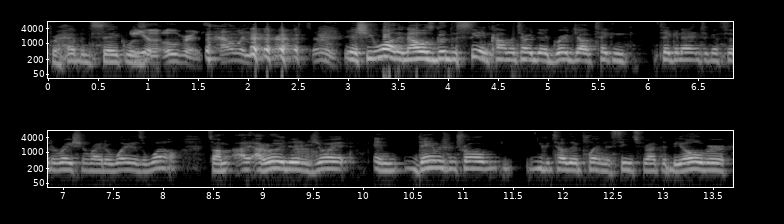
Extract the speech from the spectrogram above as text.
For heaven's sake, was Iyo over as hell in that crowd too. yeah, she was, and that was good to see. And commentary did a great job taking taking that into consideration right away as well. So I'm, I, I really did enjoy it. And damage control, you could tell they're planting the seats for that to be over.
